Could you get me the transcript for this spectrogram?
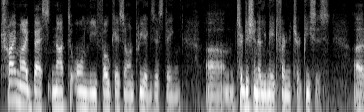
try my best not to only focus on pre-existing, um, traditionally made furniture pieces. Uh,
